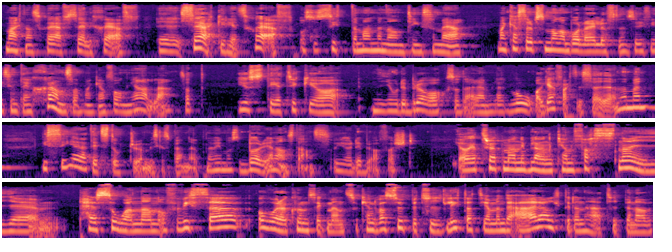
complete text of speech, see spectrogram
Marknadschef, säljchef, eh, säkerhetschef. Och så sitter man med någonting som är man kastar upp så många bollar i luften så det finns inte en chans att man kan fånga alla. Så att just det tycker jag ni gjorde bra också där, Emelie, att våga faktiskt säga, nej men vi ser att det är ett stort rum vi ska spänna upp, men vi måste börja någonstans och göra det bra först. Ja, jag tror att man ibland kan fastna i eh, personan och för vissa av våra kundsegment så kan det vara supertydligt att ja, men det är alltid den här typen av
